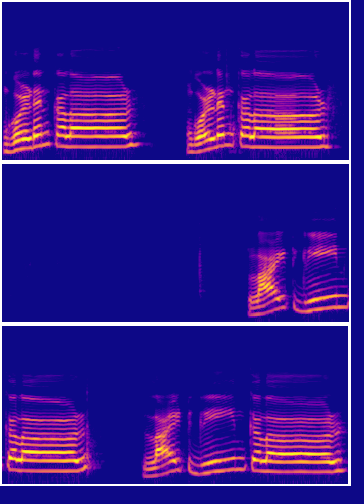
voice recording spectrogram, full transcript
golden colour golden colour light green color light green color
